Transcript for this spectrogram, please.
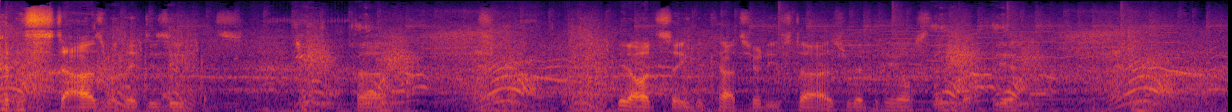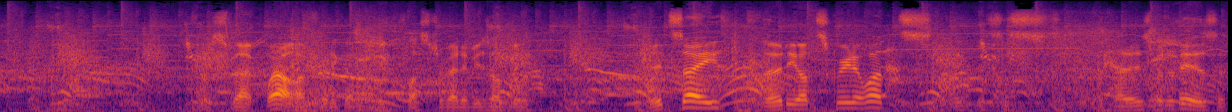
the stars when they're dizzy. It's, uh, it's a bit odd seeing the cartoony stars with everything else they've got here. Smack. Wow, I've already got a big cluster of enemies on me. I did say 30 on screen at once. I think this is that is what it is. Not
